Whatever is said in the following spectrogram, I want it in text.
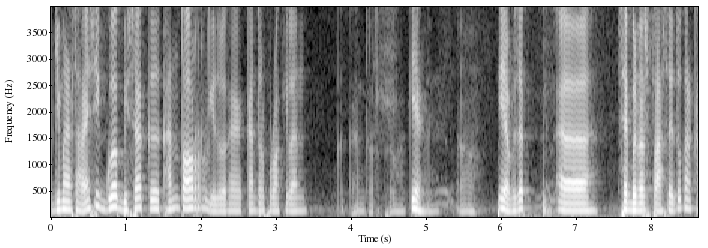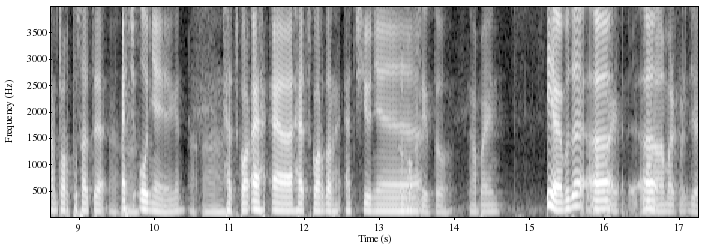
gimana caranya sih gue bisa ke kantor gitu loh kayak kantor perwakilan Ke kantor perwakilan. Iya. Oh, iya maksudnya eh Strasse itu kan kantor pusatnya ah. HO-nya ya kan ah. headquarter eh, eh headquarter HQ-nya Lo mau ke situ ngapain? iya maksudnya eh, Ngapain? Eh, kerja.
